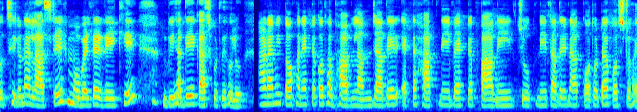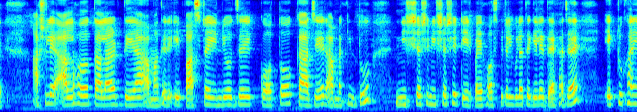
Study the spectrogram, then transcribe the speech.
হচ্ছিল না। লাস্টে মোবাইলটা রেখে দুই হাত দিয়ে কাজ করতে হলো। আর আমি তখন একটা কথা ভাবলাম, যাদের একটা হাত নেই বা একটা পা নেই, চোখ নেই, তাদের না কতটা কষ্ট হয়? আসলে আল্লাহ তালার দেয়া আমাদের এই পাঁচটা ইন্দ্রিয় যে কত কাজের, আমরা কিন্তু নিঃশ্বাসে নিঃশ্বাসে টের পাই। হসপিটালগুলোতে গেলে দেখা যায়, একটুখানি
